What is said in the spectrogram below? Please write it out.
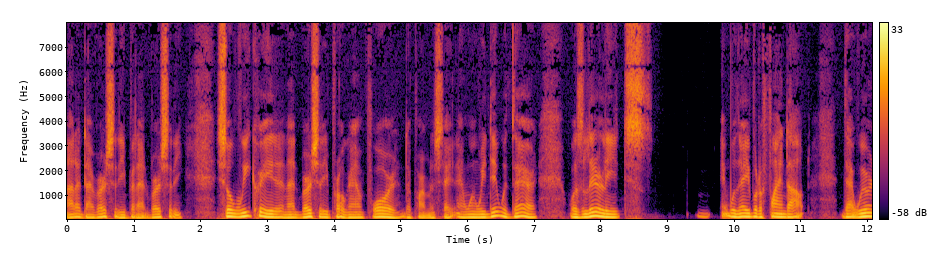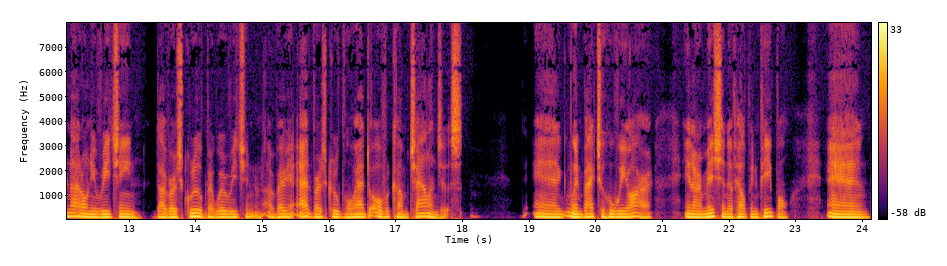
not a diversity, but adversity. So we created an adversity program for Department of State. And when we did with there was literally was able to find out that we were not only reaching diverse group, but we're reaching a very adverse group who had to overcome challenges and went back to who we are in our mission of helping people. And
